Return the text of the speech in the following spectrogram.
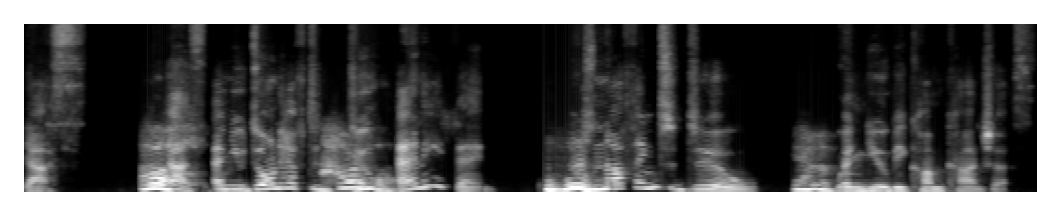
Yes. Oh, yes. And you don't have to powerful. do anything. Mm-hmm. There's nothing to do yeah. when you become conscious.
